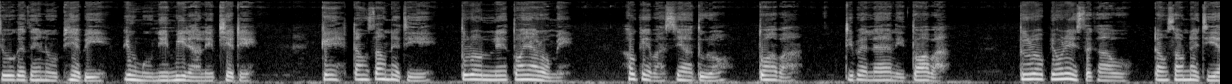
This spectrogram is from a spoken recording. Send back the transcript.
ကြိုးကတဲ့လိုဖြစ်ပြီးပြုမှုနေမိတာလည်းဖြစ်တယ်။ကဲတောင်ဆောင်နဲ့ကြီးသူတို့လည်းတွားရတော့မယ်။ဟုတ်ကဲ့ပါဆရာသူတော်တွားပါဒီဘက်လမ်းကနေတွားပါသူတို့ပြောတဲ့စကားကိုတောင်ဆောင်နဲ့ကြီးက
